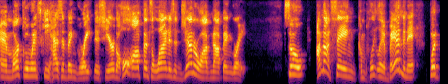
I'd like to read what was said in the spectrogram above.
and Mark Lewinsky hasn't been great this year. The whole offensive line as a general have not been great. So I'm not saying completely abandon it, but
